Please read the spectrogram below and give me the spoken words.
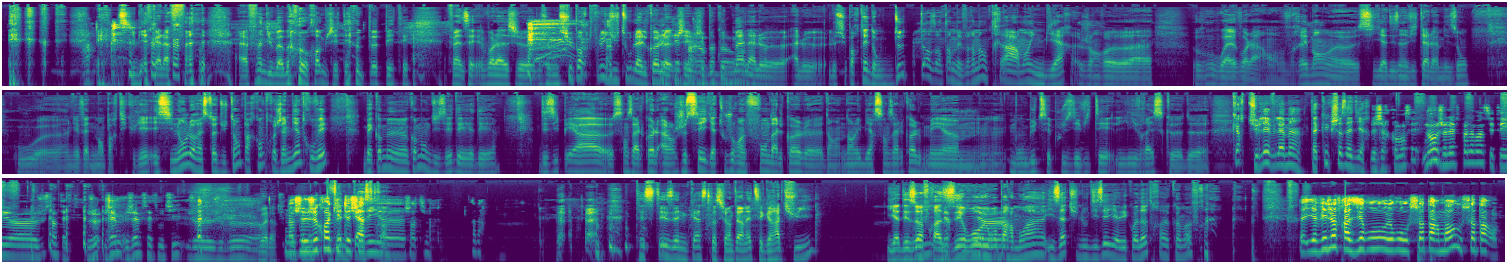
Ah. si bien qu'à la fin, à la fin du baba au rhum, j'étais un peu pété. Enfin, c'est- voilà, je, je ne supporte plus du tout l'alcool. J'ai beaucoup de mal à le, à le, le supporter. Donc, de temps en temps, mais vraiment très rarement, une bière. Genre, euh, ouais, voilà, en- vraiment, euh, s'il y a des invités à la maison ou euh, un événement particulier. Et sinon, le reste du temps, par contre, j'aime bien trouver, ben, comme, euh, comme on disait, des, des, des IPA sans alcool. Alors, je sais, il y a toujours un fond d'alcool dans, dans les bières sans alcool, mais euh, mon but, c'est plus d'éviter l'ivresse que de... Kurt, tu lèves la main, t'as quelque chose à dire? Mais j'ai recommencé. Non, je lève pas la main, c'était euh, juste un test. J'aime, j'aime cet outil. Je, je veux. euh, Voilà. Non, je, je crois qu'il te charrie euh, gentiment. Tester Zencastre sur Internet, c'est gratuit. Il y a des Oui, offres à merci, 0 euh, euros par mois. Isa, tu nous disais, il y avait quoi d'autre euh, comme offre Bah, Il y avait l'offre à 0 euros, soit par mois ou soit par an.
